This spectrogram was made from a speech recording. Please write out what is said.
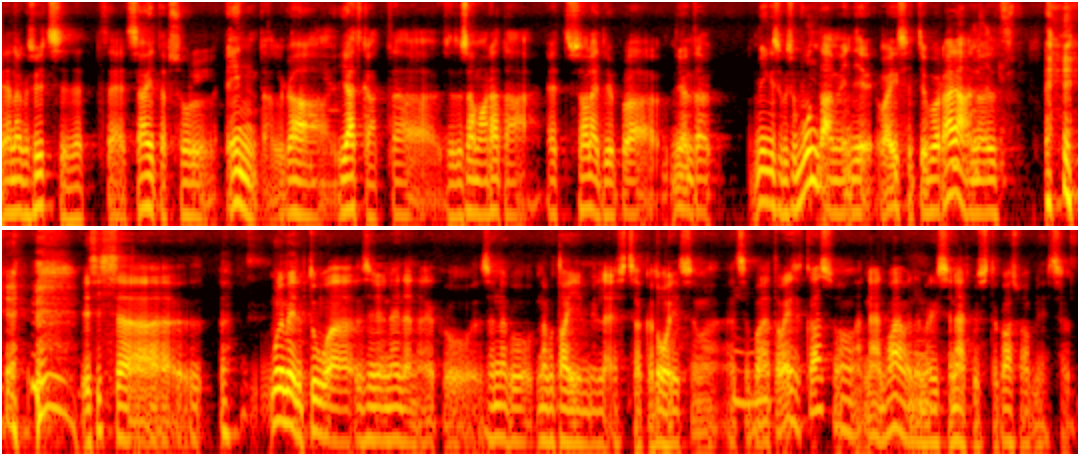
ja nagu sa ütlesid, et, et see aitab sul endal ka jätkata sedasama rada, et sa oled juba nii-öelda mingisuguse vundamendi vaikselt juba rajanud ja siis noh, mulle meeldib tuua selline näide nagu, see on nagu, nagu taim, mille eest sa hakkad hoolitsema, et sa paned ta vaikselt kasvama, näed vaeva temaga, siis sa näed, kuidas ta kasvab lihtsalt.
